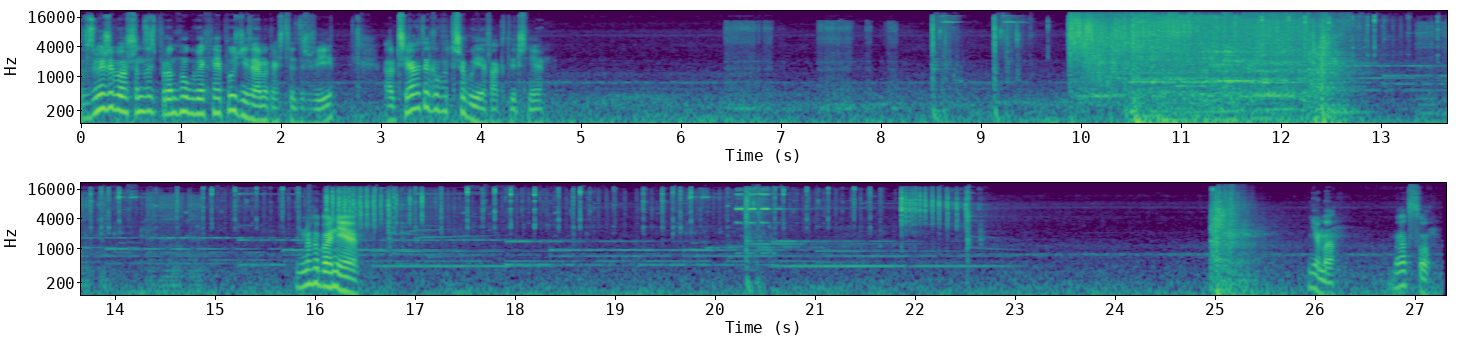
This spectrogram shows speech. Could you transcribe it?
To w sumie, żeby oszczędzać prąd, mógłbym jak najpóźniej zamykać te drzwi. Ale czy ja tego potrzebuję faktycznie? No chyba nie. Nie ma. Łatwo.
